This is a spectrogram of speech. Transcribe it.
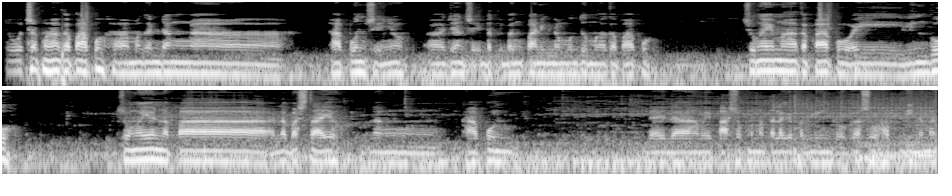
So what's up mga kapapo? Ah, magandang ah, hapon sa inyo ah, dyan sa iba't ibang panig ng mundo mga kapapo. So ngayon mga kapapo ay linggo. So ngayon napalabas tayo ng hapon dahil ah, may pasok naman talaga pag linggo kaso half day naman.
